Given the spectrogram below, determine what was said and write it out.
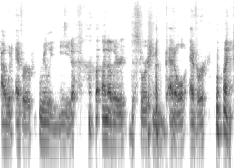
I would ever really need another distortion pedal ever. like,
